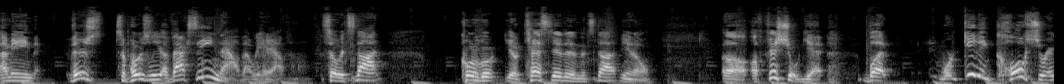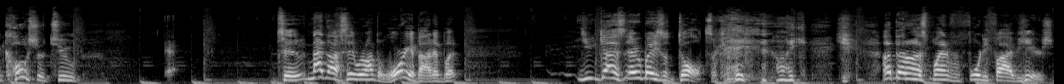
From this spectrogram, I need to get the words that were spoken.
I mean, there's supposedly a vaccine now that we have. So it's not, quote unquote, you know, tested and it's not, you know, uh, official yet. But we're getting closer and closer to to not that I say we don't have to worry about it, but you guys, everybody's adults, okay? like, I've been on this planet for 45 years.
